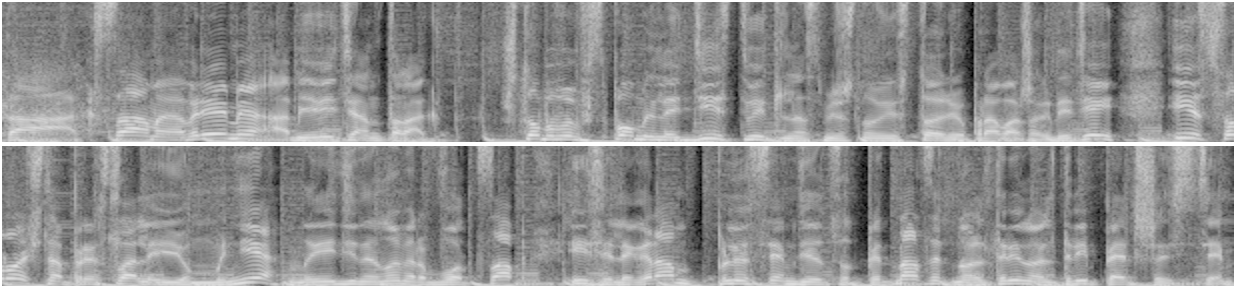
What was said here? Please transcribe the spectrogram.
Так, самое время объявить антракт чтобы вы вспомнили действительно смешную историю про ваших детей и срочно прислали ее мне на единый номер в WhatsApp и Telegram плюс 7 915 0303 567.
